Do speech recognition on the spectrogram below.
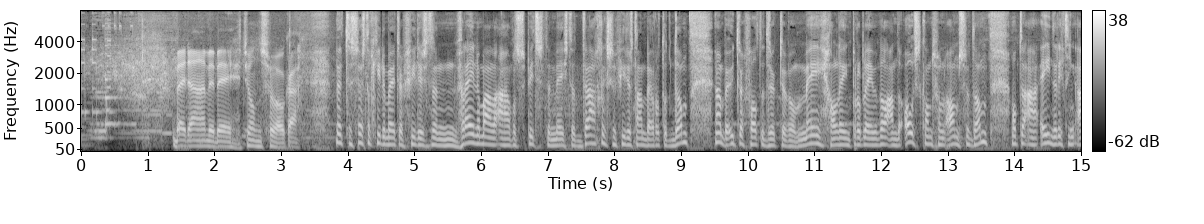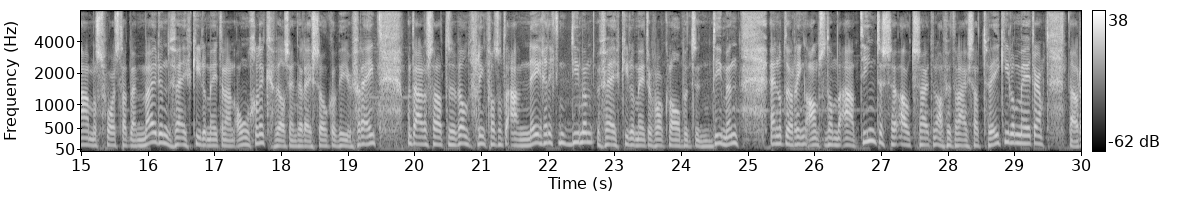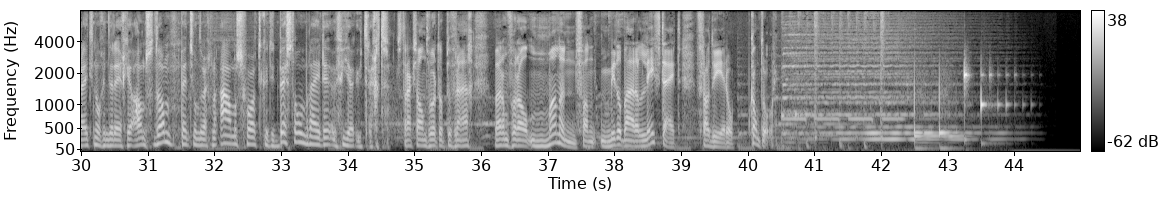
Bij de ANWB, John Soroka. Met 60 kilometer file is het een vrij normale avondspits. De meeste dagelijkse files staan bij Rotterdam. Nou, bij Utrecht valt de drukte wel mee. Alleen problemen wel aan de oostkant van Amsterdam. Op de A1 richting Amersfoort staat bij Muiden 5 kilometer aan ongeluk. Wel zijn de rijstroken weer vrij. Maar daar staat wel flink vast op de A9 richting Diemen. 5 kilometer voor knooppunt Diemen. En op de ring Amsterdam de A10 tussen Oud-Zuid en Afwetraai staat 2 kilometer. Nou, rijdt u nog in de regio Amsterdam Bent u onderweg naar Amersfoort, kunt u het beste omrijden via Utrecht. Straks antwoord op de vraag waarom vooral mannen van middelbare leeftijd frauderen op kantoor.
